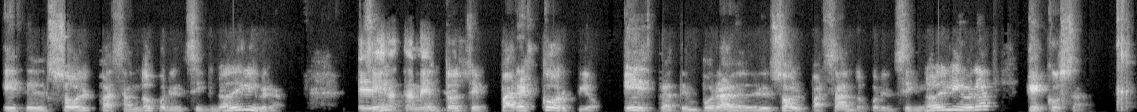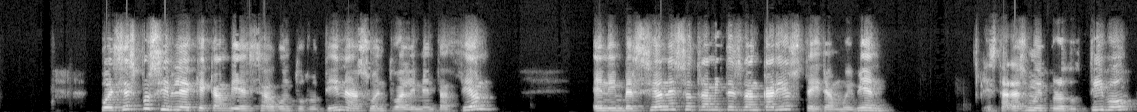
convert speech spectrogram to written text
es del Sol pasando por el signo de Libra. Exactamente. Entonces, para Escorpio, esta temporada del Sol pasando por el signo de Libra, ¿qué cosa? Pues es posible que cambies algo en tus rutinas o en tu alimentación en inversiones o trámites bancarios te irá muy bien. Estarás muy productivo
